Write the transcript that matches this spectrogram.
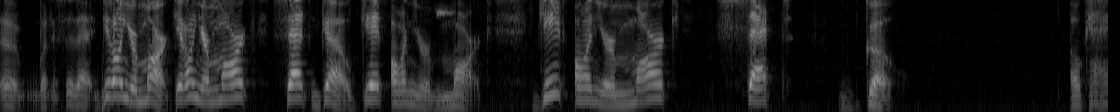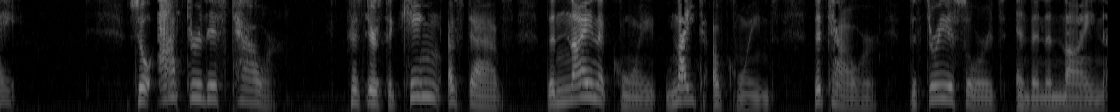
Uh, what is it? That get on your mark. Get on your mark. Set. Go. Get on your mark. Get on your mark. Set. Go. Okay. So after this tower, because there's the king of staves, the nine of coin, knight of coins, the tower, the three of swords, and then the nine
